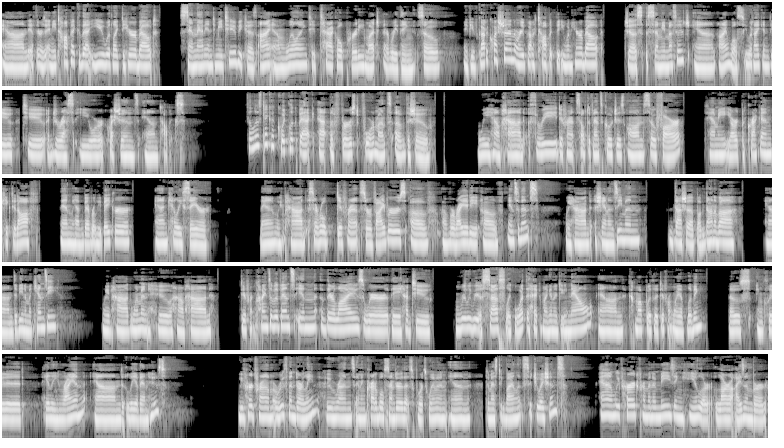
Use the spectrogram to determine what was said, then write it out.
And if there's any topic that you would like to hear about, send that in to me too, because I am willing to tackle pretty much everything. So if you've got a question or you've got a topic that you want to hear about, just send me a message and I will see what I can do to address your questions and topics. So let's take a quick look back at the first four months of the show. We have had three different self defense coaches on so far. Tammy Yard McCracken kicked it off. Then we had Beverly Baker and Kelly Sayer. Then we've had several different survivors of a variety of incidents. We had Shannon Zeman, Dasha Bogdanova, and Davina McKenzie We've had women who have had different kinds of events in their lives where they had to really reassess like what the heck am I going to do now and come up with a different way of living. Those included Aileen Ryan and Leah Van Hoos. We've heard from Ruth Van Darleen, who runs an incredible center that supports women in domestic violence situations. And we've heard from an amazing healer, Lara Eisenberg.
